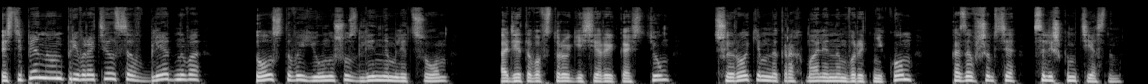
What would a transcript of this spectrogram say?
Постепенно он превратился в бледного, толстого юношу с длинным лицом, одетого в строгий серый костюм, с широким накрахмаленным воротником, казавшимся слишком тесным.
